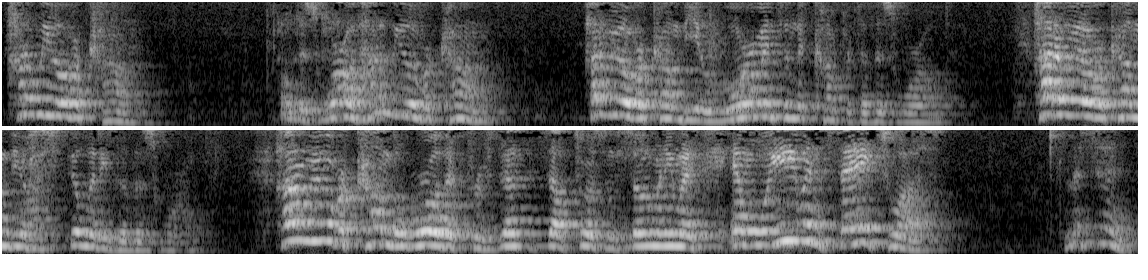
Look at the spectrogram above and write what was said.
How do we overcome? Well, this world, how do we overcome? How do we overcome the allurements and the comforts of this world? How do we overcome the hostilities of this world? How do we overcome the world that presents itself to us in so many ways? And will even say to us, listen,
